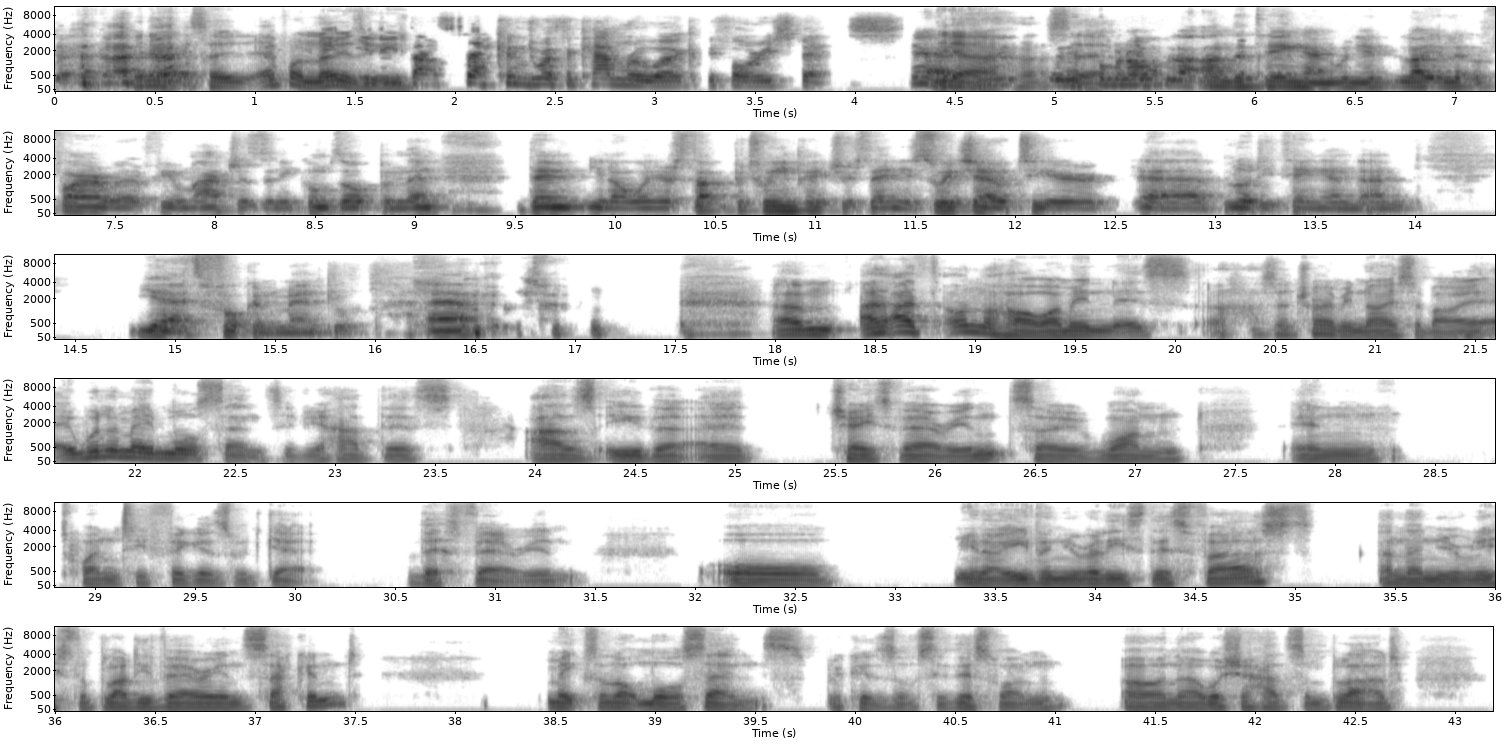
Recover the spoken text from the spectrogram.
Yeah, so everyone knows you that need that second worth of camera work before he spits. Yeah, Yeah, so that's when you're it. coming up on the thing, and when you light a little fire with a few matches, and he comes up, and then, then you know when you're stuck between pictures, then you switch out to your uh, bloody thing, and and yeah, it's fucking mental. Um, Um, I, I, on the whole, I mean, it's. As I'm trying to be nice about it, it would have made more sense if you had this as either a chase variant, so one in twenty figures would get this variant, or you know, even you release this first and then you release the bloody variant second. Makes a lot more sense because obviously this one, oh no, I wish I had some blood.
